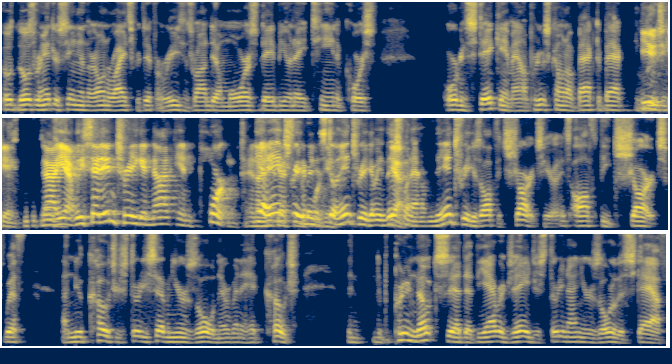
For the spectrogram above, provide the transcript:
Those those were interesting in their own rights for different reasons. Rondale Moore's debut in 18, of course. Oregon State game out. Purdue's coming off back to back huge game. Now, yeah, we said intrigue and not important. And yeah, intrigue. I mean, it's still intrigue. I mean, this yeah. one out. The intrigue is off the charts here. It's off the charts with a new coach who's 37 years old, never been a head coach the, the Purdue note said that the average age is 39 years old of the staff.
